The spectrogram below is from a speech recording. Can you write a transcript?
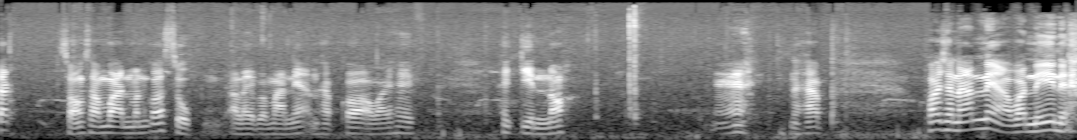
สักสองสามวันมันก็สุกอะไรประมาณนี้นะครับ ก็เอาไว้ให้ให้กินเนาะนะนะครับ เพราะฉะนั้นเนี่ยวันนี้เนี่ย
